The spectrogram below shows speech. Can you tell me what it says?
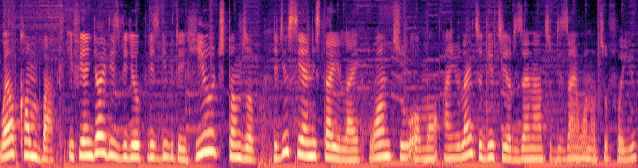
Welcome back. If you enjoyed this video please give it a huge thumbs up. Did you see any style you like? One two or more? And you like to give to your designer to design one or two for you?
